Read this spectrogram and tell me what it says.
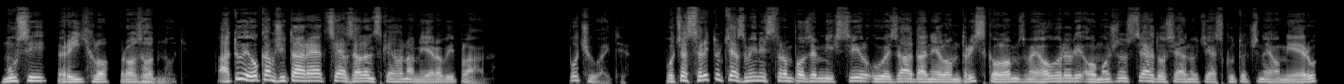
musí rýchlo rozhodnúť. A tu je okamžitá reakcia Zelenského na mierový plán. Počúvajte. Počas stretnutia s ministrom pozemných síl USA Danielom Driskolom sme hovorili o možnostiach dosiahnutia skutočného mieru,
